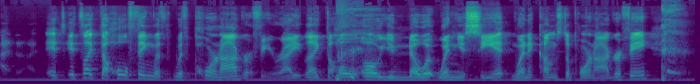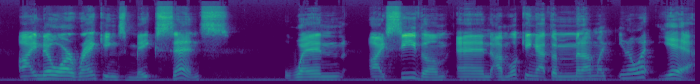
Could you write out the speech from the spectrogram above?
I, it's it's like the whole thing with with pornography, right? Like the whole oh, you know it when you see it when it comes to pornography. I know our rankings make sense when I see them and I'm looking at them and I'm like, you know what? Yeah,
